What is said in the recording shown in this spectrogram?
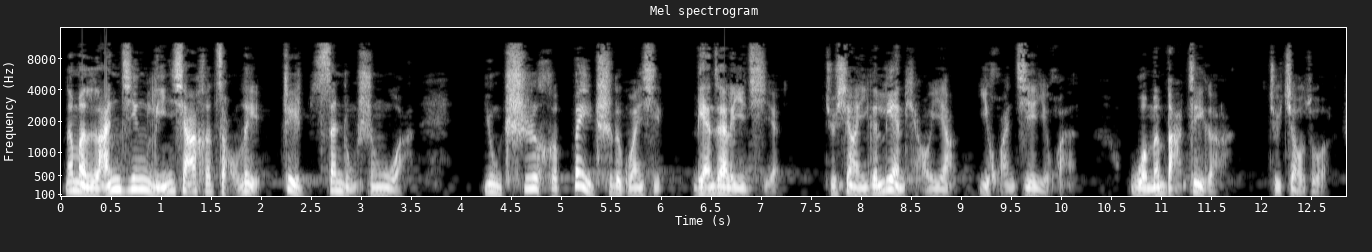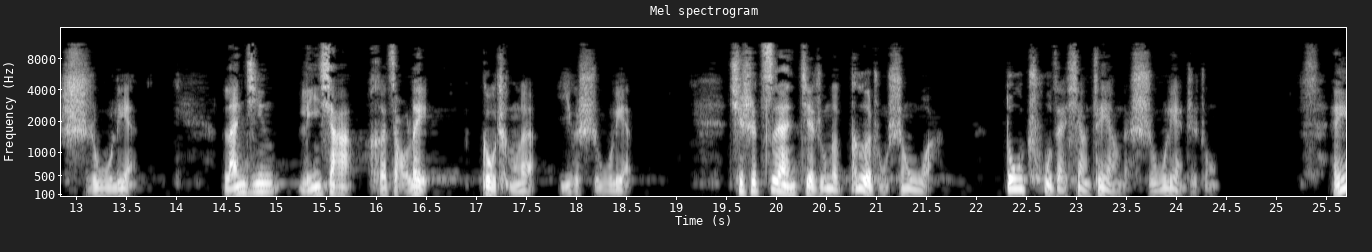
那么，蓝鲸、磷虾和藻类这三种生物啊。用吃和被吃的关系连在了一起，就像一个链条一样，一环接一环。我们把这个就叫做食物链。蓝鲸、磷虾和藻类构成了一个食物链。其实自然界中的各种生物啊，都处在像这样的食物链之中。哎，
